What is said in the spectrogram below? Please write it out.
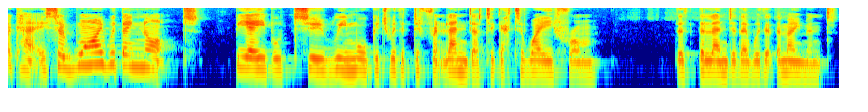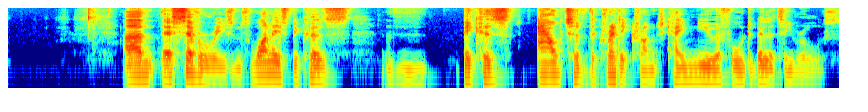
Okay. So why would they not be able to remortgage with a different lender to get away from the, the lender they're with at the moment? Um, there's several reasons. One is because because out of the credit crunch came new affordability rules.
